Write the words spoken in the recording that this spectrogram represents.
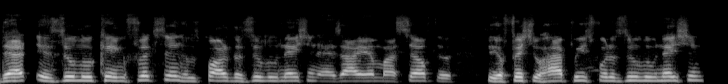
that is Zulu King Flixon, who's part of the Zulu Nation, as I am myself, the, the official high priest for the Zulu Nation.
